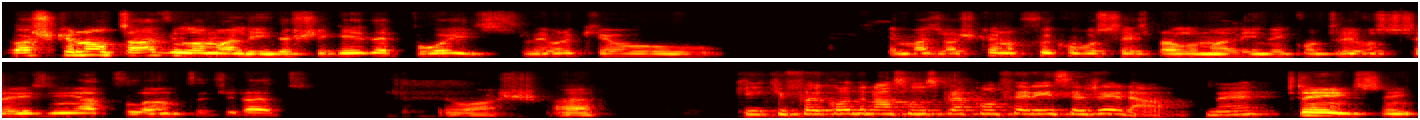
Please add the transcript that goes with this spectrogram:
Eu acho que eu não estava em Loma Linda, eu cheguei depois. Lembro que eu mas eu acho que eu não fui com vocês para Loma Linda, encontrei vocês em Atlanta direto, eu acho. É. Que, que foi quando nós fomos para a conferência geral, né? Sim, sim.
